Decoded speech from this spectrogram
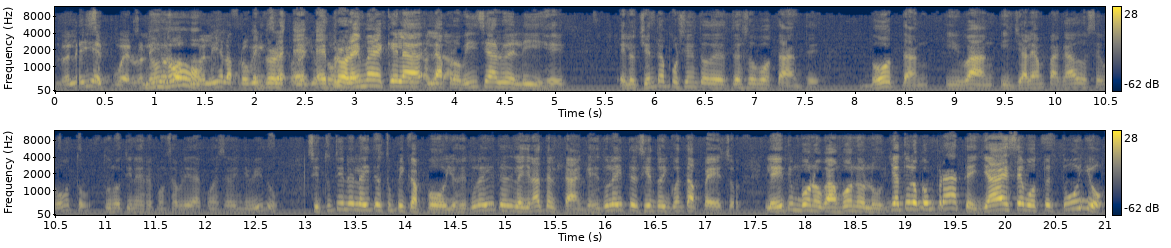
Lo elige el pueblo, lo, elige la provincia. El, problema es que la, la, provincia lo elige, el 80% de, de, esos votantes votan y van y ya le han pagado ese voto. Tú no tienes responsabilidad con ese individuo. Si tú tienes, le diste tu picapollo, si tú le, diste, le llenaste el tanque, si tú le diste 150 pesos, le diste un bono gas, bono luz, ya tú lo compraste, ya ese voto es tuyo.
